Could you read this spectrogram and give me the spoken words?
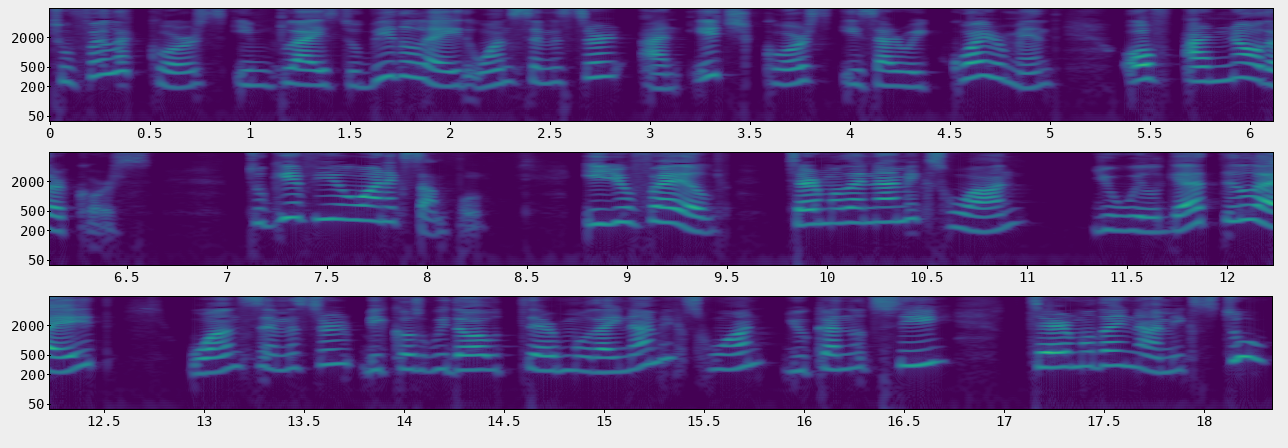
To fail a course implies to be delayed one semester, and each course is a requirement of another course. To give you an example, if you failed Thermodynamics 1, you will get delayed one semester because without Thermodynamics 1, you cannot see thermodynamics 2.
